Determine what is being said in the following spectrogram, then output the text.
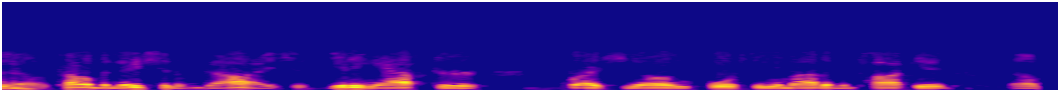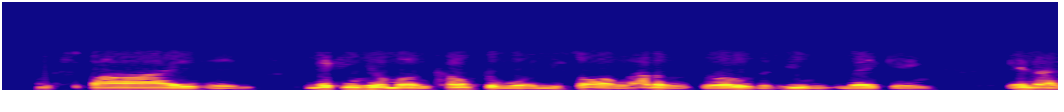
um, combination of guys just getting after Bryce Young, forcing him out of the pocket, um, spies, and making him uncomfortable. And you saw a lot of the throws that he was making in that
